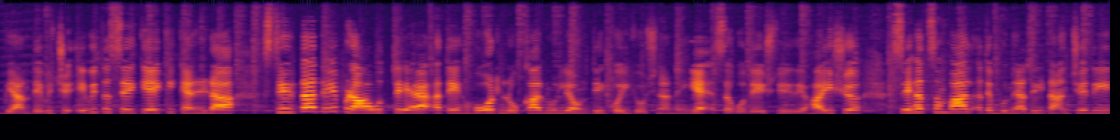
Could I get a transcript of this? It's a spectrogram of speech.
ਬਿਆਨ ਦੇ ਵਿੱਚ ਇਹ ਵੀ ਦੱਸਿਆ ਗਿਆ ਕਿ ਕੈਨੇਡਾ ਸਥਿਰਤਾ ਦੇ ਪੜਾਅ ਉੱਤੇ ਹੈ ਅਤੇ ਹੋਰ ਲੋਕਾਂ ਨੂੰ ਲਿਆਉਣ ਦੀ ਕੋਈ ਯੋਜਨਾ ਨਹੀਂ ਹੈ। ਸਗੋਂ ਦੇਸ਼ ਦੀ ਰਿਹਾਇਸ਼, ਸਿਹਤ ਸੰਭਾਲ ਅਤੇ ਬੁਨਿਆਦੀ ਢਾਂਚੇ ਦੀ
